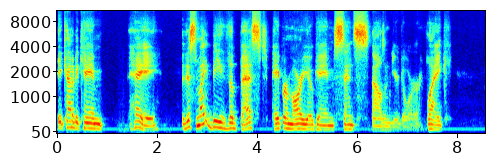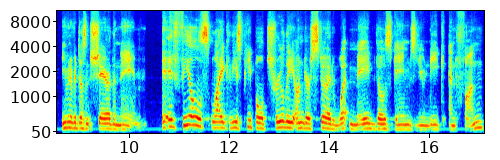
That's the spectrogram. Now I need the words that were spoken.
it kind of became, hey, this might be the best Paper Mario game since Thousand Year Door. Like, even if it doesn't share the name, it feels like these people truly understood what made those games unique and fun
